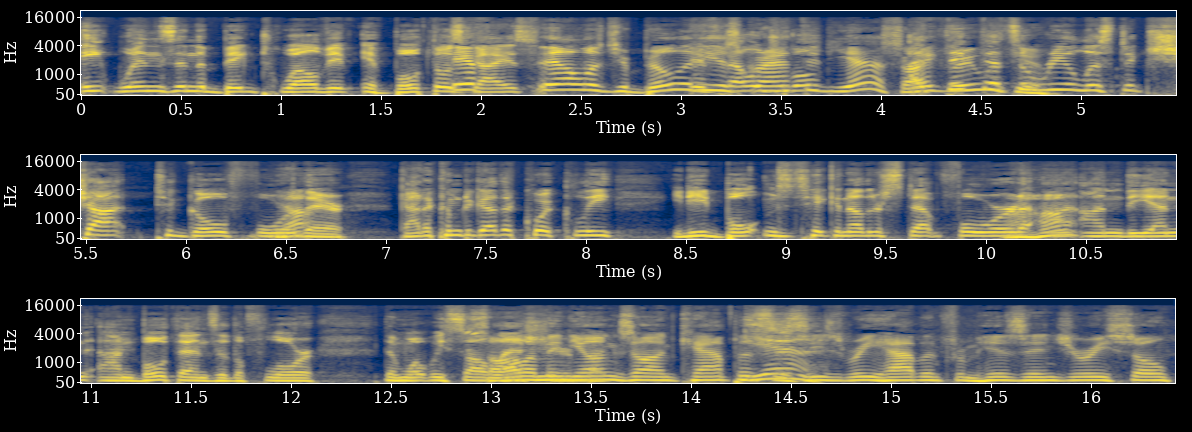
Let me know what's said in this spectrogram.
Eight wins in the Big Twelve. If, if both those If guys the eligibility is eligible, granted, yes, I, agree think that's with a realistic shot to go for Yeah. there. Got to come together quickly. You need Bolton to take another step forward Uh-huh. on, on the end on both ends of the floor than what we saw last year. Solomon but- Young's on campus Yeah. as he's rehabbing from his injury. So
